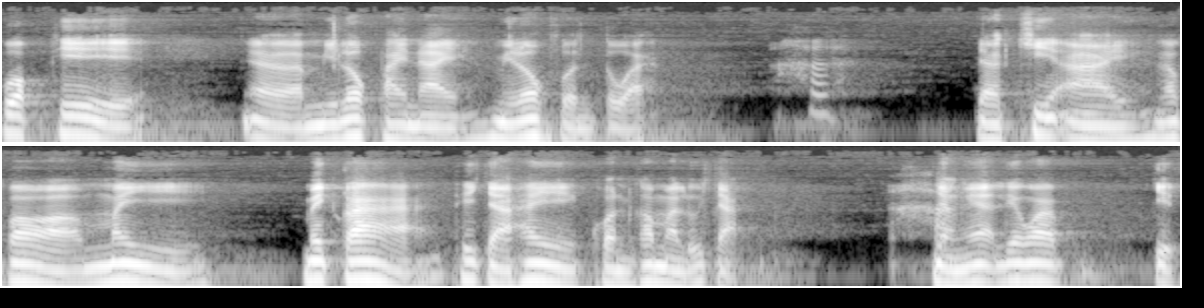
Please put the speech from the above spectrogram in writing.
พวกที่มีโรคภายใน มีโรคส่วนตัวจะขี้อายแล้วก็ไม่ไม่กล้าที่จะให้คนเข้ามารู้จัก อย่างเงี้ยเรียกว่าจิต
